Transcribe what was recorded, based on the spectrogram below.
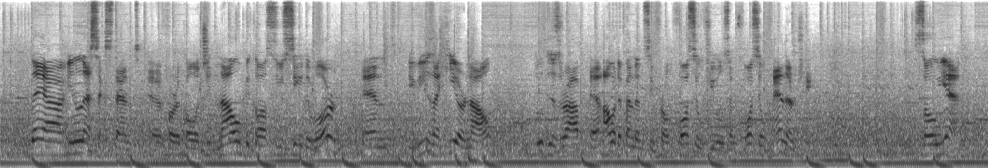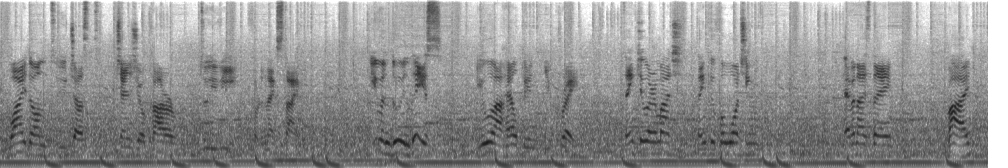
They are in less extent uh, for ecology now because you see the world and EVs are here now to disrupt uh, our dependency from fossil fuels and fossil energy. So yeah, why don't you just change your car to EV for the next time? Even doing this, you are helping Ukraine. Thank you very much. Thank you for watching. Have a nice day. Bye.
